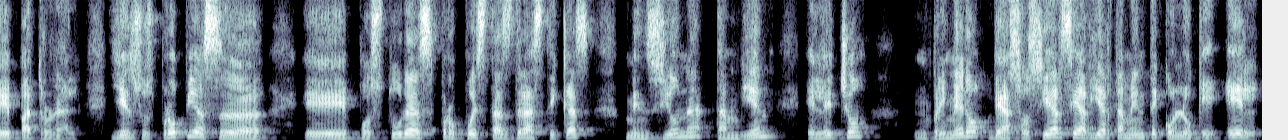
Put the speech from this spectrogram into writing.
eh, patronal. Y en sus propias eh, eh, posturas, propuestas drásticas, menciona también el hecho, mm, primero, de asociarse abiertamente con lo que él,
